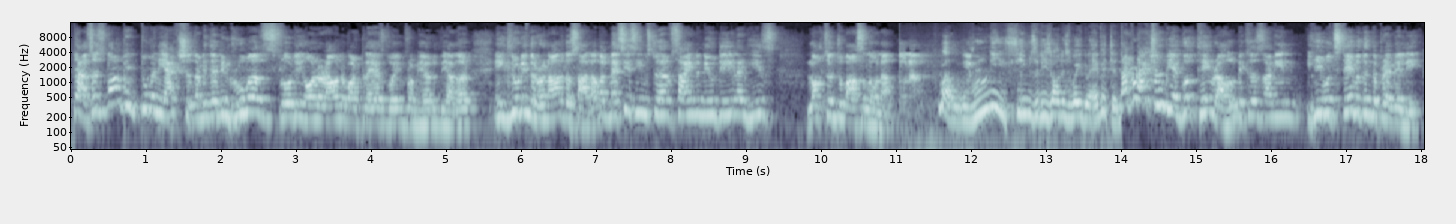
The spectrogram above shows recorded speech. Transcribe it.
Yeah, so it's not been too many actions. I mean, there have been rumors floating all around about players going from here to the other, including the Ronaldo saga. But Messi seems to have signed a new deal and he's locked into Barcelona. Well, Rooney seems that he's on his way to Everton. That would actually be a good thing, Rahul, because I mean, he would stay within the Premier League.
